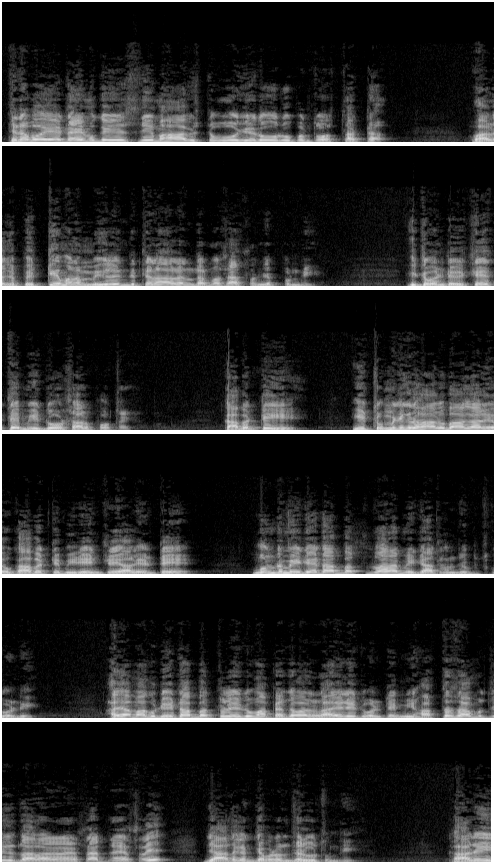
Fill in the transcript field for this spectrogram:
తినబోయే టైంకి శ్రీ మహావిష్ణువు ఏదో రూపంతో వస్తాట వాళ్ళకి పెట్టి మనం మిగిలింది తినాలని ధర్మశాస్త్రం చెప్తుంది. ఇటువంటివి చేస్తే మీ దోషాలు పోతాయి. కాబట్టి ఈ తొమ్మిది గ్రహాలు బాగాలేవు కాబట్టి మీరేం చేయాలి అంటే ముందు మీ డేట్ ఆఫ్ బర్త్ ద్వారా మీ జాతకం చూపించుకోండి. అయ్యా మాకు డేట్ ఆఫ్ బర్త్ లేదు మా పెద్దవాళ్ళు రాయలేదు అంటే మీ హస్త సాముద్రిక ద్వారా సరే జాతకం చెప్పడం జరుగుతుంది. కానీ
